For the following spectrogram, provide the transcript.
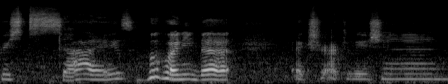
Increased size. Ooh, I need that. Extra activation.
